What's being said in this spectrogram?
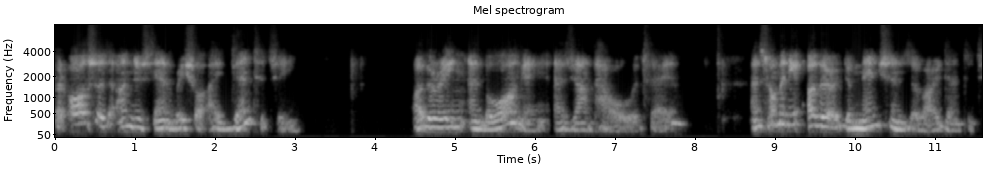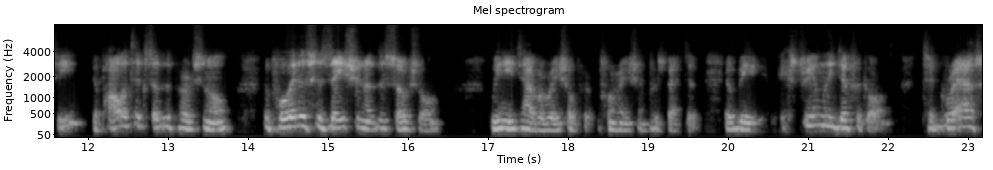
but also to understand racial identity, othering and belonging, as John Powell would say, and so many other dimensions of identity, the politics of the personal, the politicization of the social, we need to have a racial formation perspective. It would be extremely difficult to grasp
